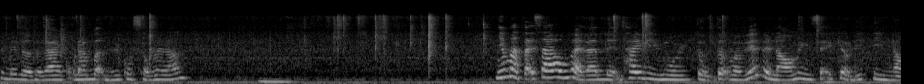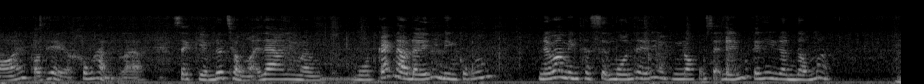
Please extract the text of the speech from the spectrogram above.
chứ bây giờ thời gian cũng đang bận với cuộc sống này lắm Ừ. nhưng mà tại sao không phải là để thay vì ngồi tưởng tượng và viết về nó mình sẽ kiểu đi tìm nó ấy. có thể là không hẳn là sẽ kiếm được chồng ngoại giao nhưng mà một cách nào đấy thì mình cũng nếu mà mình thật sự muốn thế thì nó cũng sẽ đến một cái gì gần giống mà ừ.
